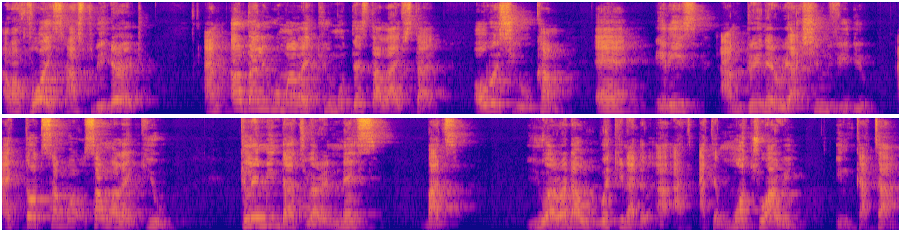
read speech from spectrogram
Our voice has to be heard. An elderly woman like you, Modesta lifestyle, always you come. And it is, I'm doing a reaction video. I thought someone, someone like you, claiming that you are a nurse, but you are rather working at, at, at a mortuary in Qatar.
